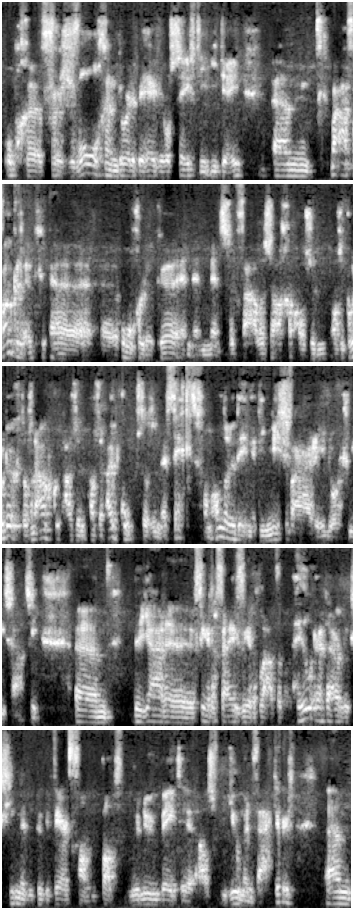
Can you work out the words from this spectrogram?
opgeverzwolgen door de behavioral safety idee. Um, maar aanvankelijk ongelukken en, en menselijk falen zag als een, als een product, als een, als, een, als een uitkomst, als een effect van andere dingen die mis waren in de organisatie. Um, de jaren 40, 45 laten dat heel erg duidelijk zien met natuurlijk het werk van wat we nu weten als human factors. Um,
